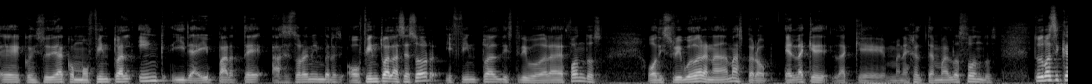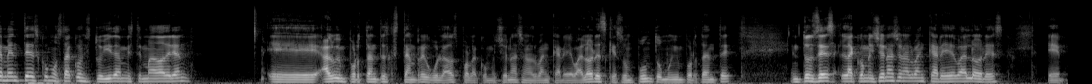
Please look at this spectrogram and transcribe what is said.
eh, constituida como Fintual Inc. y de ahí parte asesor en inversión, o Fintual Asesor y Fintual Distribuidora de Fondos, o distribuidora nada más, pero es la que, la que maneja el tema de los fondos. Entonces, básicamente es como está constituida, mi estimado Adrián. Eh, algo importante es que están regulados por la Comisión Nacional Bancaria de Valores, que es un punto muy importante. Entonces, la Comisión Nacional Bancaria de Valores, eh,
